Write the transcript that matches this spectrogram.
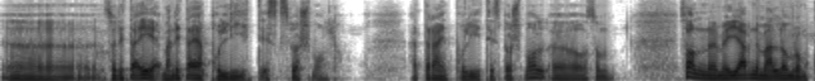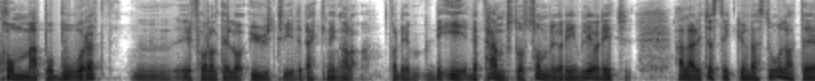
Eh, så dette er, men dette er et politisk spørsmål. Et rent politisk spørsmål, eh, som sånn med jevne mellomrom kommer på bordet mm, i forhold til å utvide dekninga. For det, det, er, det, fremstår som urimelig, og det er ikke, heller ikke å stikke under stol at det,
